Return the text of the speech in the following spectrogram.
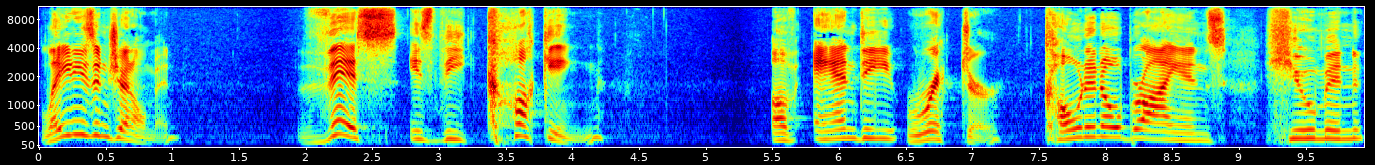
Ladies and gentlemen, this is the cucking of Andy Richter, Conan O'Brien's human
